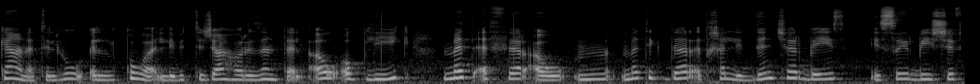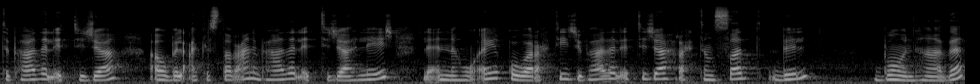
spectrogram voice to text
كانت الهو القوة اللي باتجاه horizontal أو oblique ما تأثر أو ما تقدر تخلي ال denture base يصير بي shift بهذا الاتجاه أو بالعكس. طبعا بهذا الاتجاه. ليش؟ لأنه أي قوة راح تيجي بهذا الاتجاه راح تنصد بال bone هذا.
